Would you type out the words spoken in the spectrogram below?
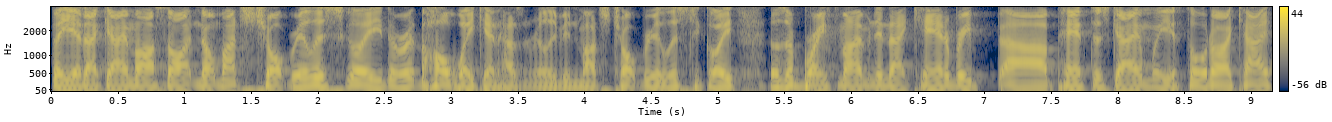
But yeah, that game last night, not much chop realistically. The, the whole weekend hasn't really been much chop realistically. There was a brief moment in that Canterbury uh, Panthers game where you thought, okay,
